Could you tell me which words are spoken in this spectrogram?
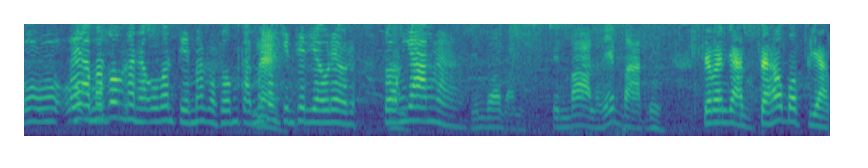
โอ้โอ้โอ้เลยเอามาส่งกันนะโอวันตินมาผสมกันไม่แม่ต้องกินเทีเดียวแล้วสองอย่างน่ะเห็นบ่บันเป็นบ้านเหรอเฮ็ดบาทนี่จะเป็นยันแต่เขาบ่เปียง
